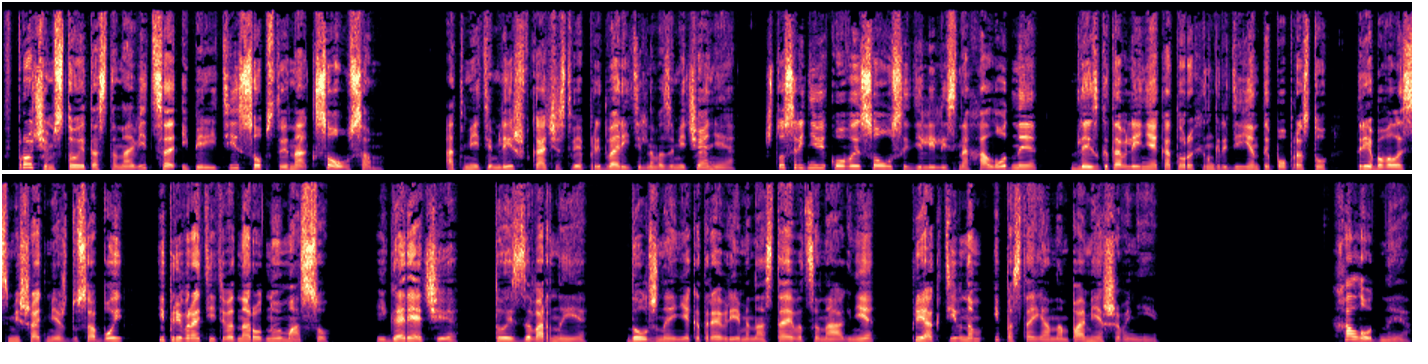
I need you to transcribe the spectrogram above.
Впрочем, стоит остановиться и перейти, собственно, к соусам. Отметим лишь в качестве предварительного замечания, что средневековые соусы делились на холодные, для изготовления которых ингредиенты попросту требовалось смешать между собой и превратить в однородную массу, и горячие, то есть заварные, должное некоторое время настаиваться на огне при активном и постоянном помешивании. Холодные.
